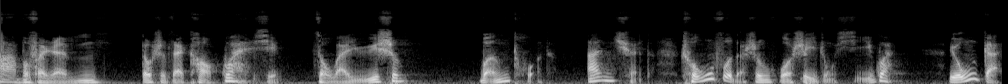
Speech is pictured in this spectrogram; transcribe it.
大部分人都是在靠惯性走完余生，稳妥的、安全的、重复的生活是一种习惯，勇敢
